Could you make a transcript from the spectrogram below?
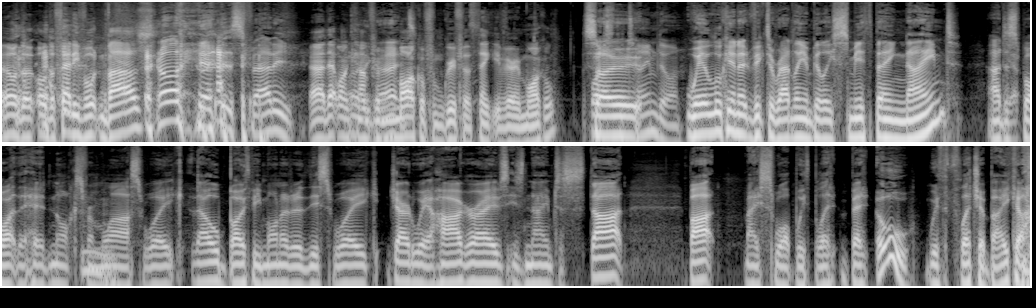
Or the, or the Fatty Vautin vase. Oh, yes, Fatty. Uh, that one One of come the from greats. Michael from Griffith. Thank you very much, Michael. What's So the team doing? we're looking at Victor Radley and Billy Smith being named, uh, despite the head knocks from last week. They'll both be monitored this week. Jared Waerea-Hargreaves is named to start, but may swap with Ble- Be- ooh, with Fletcher Baker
